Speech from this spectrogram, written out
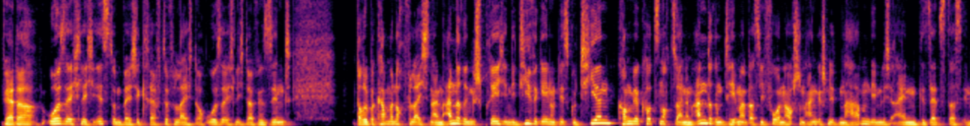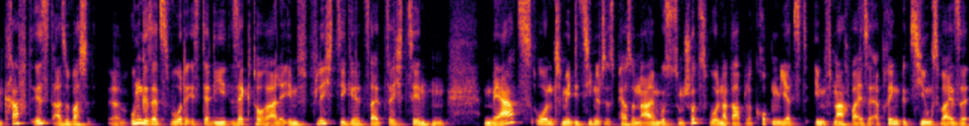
Wer da ursächlich ist und welche Kräfte vielleicht auch ursächlich dafür sind, Darüber kann man noch vielleicht in einem anderen Gespräch in die Tiefe gehen und diskutieren. Kommen wir kurz noch zu einem anderen Thema, das Sie vorhin auch schon angeschnitten haben, nämlich ein Gesetz, das in Kraft ist. Also was äh, umgesetzt wurde, ist ja die sektorale Impfpflicht. Sie gilt seit 16. März und medizinisches Personal muss zum Schutz vulnerabler Gruppen jetzt Impfnachweise erbringen bzw.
